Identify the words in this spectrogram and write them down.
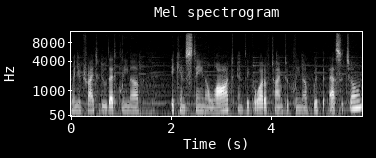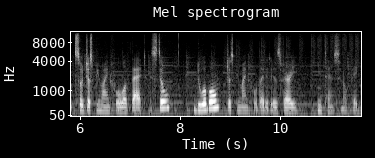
when you try to do that cleanup it can stain a lot and take a lot of time to clean up with acetone. So just be mindful of that. It's still doable just be mindful that it is very intense and opaque.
